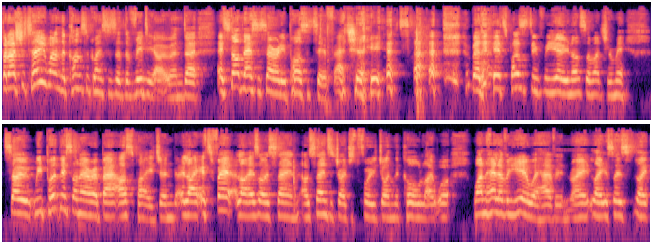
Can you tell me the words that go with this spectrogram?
But I should tell you one of the consequences of the video, and uh, it's not necessarily positive, actually, but it's positive for you, not so much for me. So we put this on our about us page, and like it's fair. Like as I was saying, I was saying to Joe just before he joined the call, like what well, one hell of a year we're having, right? Like so, it's like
